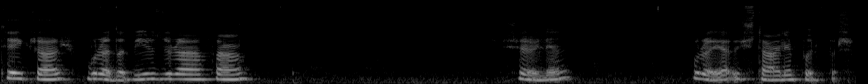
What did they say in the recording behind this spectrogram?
Tekrar burada bir zürafa. Şöyle. Buraya 3 tane pırpır.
